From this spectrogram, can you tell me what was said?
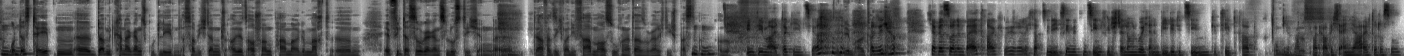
Mhm. Und das Tapen, äh, damit kann er ganz gut leben. Das habe ich dann jetzt auch schon ein paar Mal gemacht. Ähm, er findet das sogar ganz lustig. Und, äh, darf er sich mal die Farben aussuchen, hat da sogar richtig Spaß dran. Mhm. Also in dem Alter geht's ja. In dem Alter. also ich habe ich hab ja so einen Beitrag, vielleicht habt ihr ihn eh gesehen mit den zehn Fehlstellungen, wo ich einem Baby die Zehen getaped habe. Oh, war, war glaube ich ein Jahr alt oder so.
